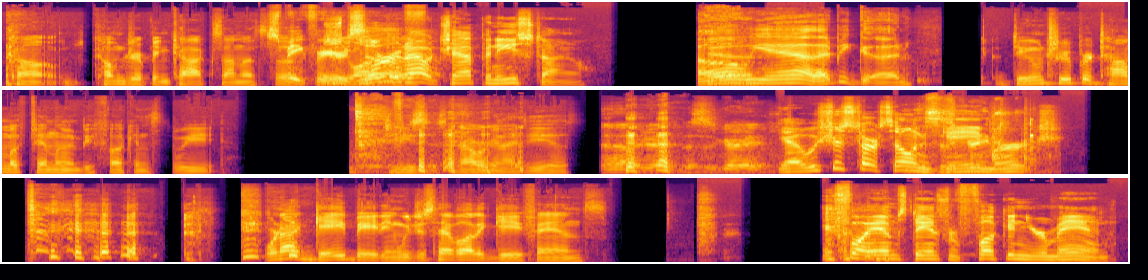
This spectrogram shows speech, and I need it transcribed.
come, cum dripping cocks on us. so Speak for you yourself. want Blur it out Japanese style. oh Yeah. yeah, that'd be good. Doom Trooper Tom of Finland would be fucking sweet. Jesus, now we're getting ideas. Oh, good. This is great. Yeah, we should start selling This is gay great. merch. we're not gay baiting. We just have a lot of gay fans. FYM stands for fucking your man.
